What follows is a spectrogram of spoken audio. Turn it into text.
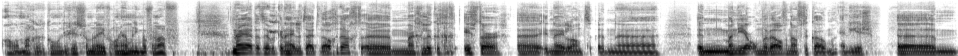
alle mag, daar komen we de rest van mijn leven gewoon helemaal niet meer vanaf? Nou ja, dat heb ik een hele tijd wel gedacht. Uh, maar gelukkig is er uh, in Nederland een, uh, een manier om er wel vanaf te komen. En die is? Um,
